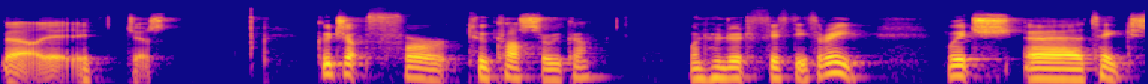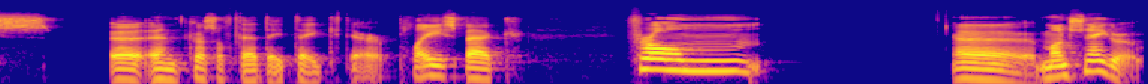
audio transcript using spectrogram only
well it, it just good job for to Costa Rica 153 which uh, takes uh, and because of that they take their place back from uh, Montenegro.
